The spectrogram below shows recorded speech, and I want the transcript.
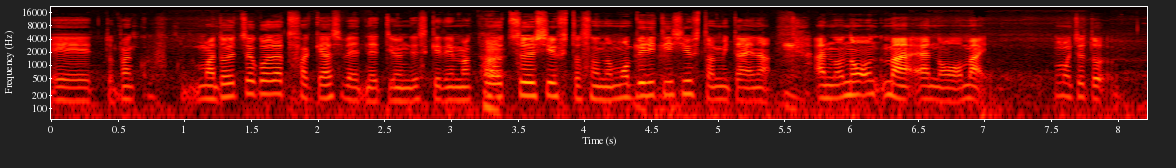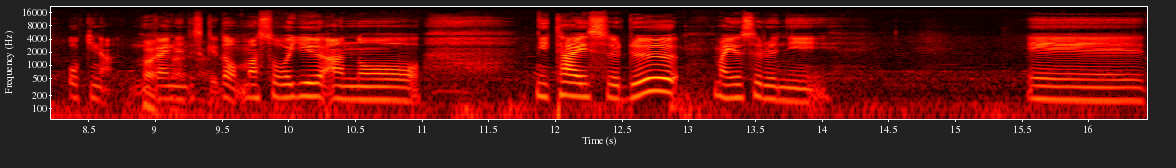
えーとまあこまあ、ドイツ語だとファキャスベンデって言うんですけど、まあ、はい。交通シフト、そのモビリティシフトみたいな、うん。あののまああのまあ、もうちょっと大きな概念ですけど、まあ、そういうあのに対する、まあ、要するに、え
